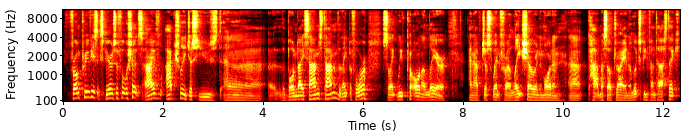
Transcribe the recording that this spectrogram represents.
From previous experience with photo shoots, I've actually just used uh, the Bondi Sands tan the night before. So like we've put on a layer and I've just went for a light shower in the morning, uh, patted myself dry, and the look's been fantastic.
